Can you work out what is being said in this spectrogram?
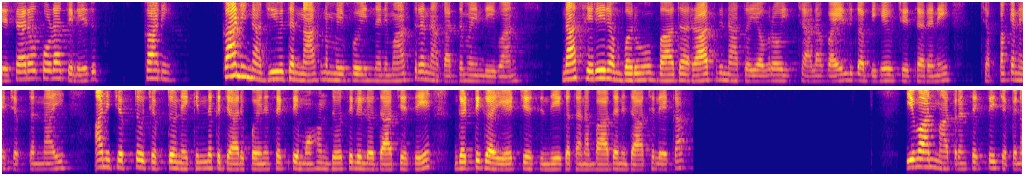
చేశారో కూడా తెలియదు. కానీ కానీ నా జీవితం నాశనం అయిపోయిందని మాత్రం నాకు అర్థమైంది ఇవాన్. నా శరీరం బరువు బాధ రాత్రి నాతో ఎవరో చాలా వైల్డ్గా బిహేవ్ చేశారని చెప్పకనే చెప్తున్నాయి. అని చెప్తూ చెప్తూనే కిందకి జారిపోయిన శక్తి మొహం దోసిలిలో దాచేసి గట్టిగా ఏడ్చేసింది. ఇక తన బాధని దాచలేక ఇవాన్ మాత్రం శక్తి చెప్పిన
